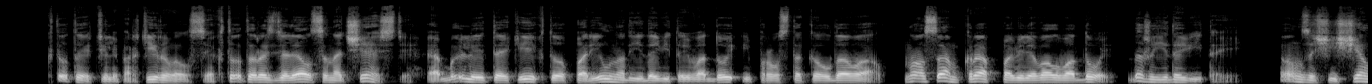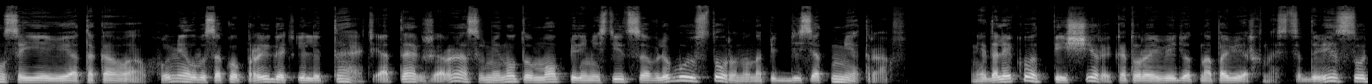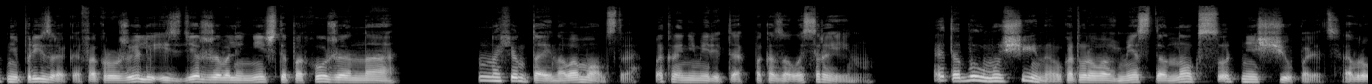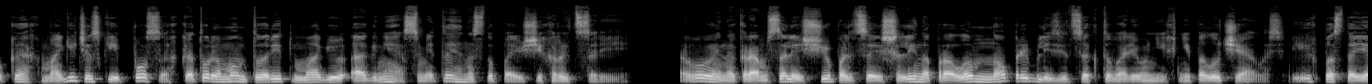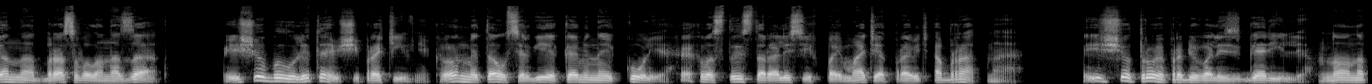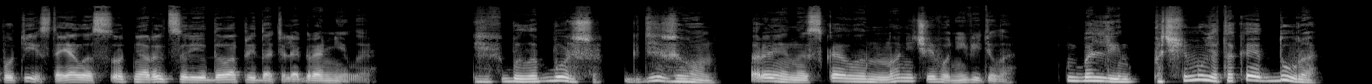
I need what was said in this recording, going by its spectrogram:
Кто-то телепортировался, кто-то разделялся на части, а были и такие, кто парил над ядовитой водой и просто колдовал. Ну а сам краб повелевал водой, даже ядовитой. Он защищался ею и атаковал, умел высоко прыгать и летать, а также раз в минуту мог переместиться в любую сторону на 50 метров. Недалеко от пещеры, которая ведет на поверхность, две сотни призраков окружили и сдерживали нечто похожее на... на хентайного монстра. По крайней мере, так показалось Рейн. Это был мужчина, у которого вместо ног сотни щупалец, а в руках магический посох, которым он творит магию огня, сметая наступающих рыцарей. Воины кромсали щупальца и шли на пролом, но приблизиться к твари у них не получалось. Их постоянно отбрасывало назад. Еще был летающий противник. Он метал в Сергея каменные колья, а хвосты старались их поймать и отправить обратно. Еще трое пробивались к горилле, но на пути стояла сотня рыцарей и два предателя громилы. «Их было больше. Где же он?» Рейн искала, но ничего не видела. «Блин, почему я такая дура?»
